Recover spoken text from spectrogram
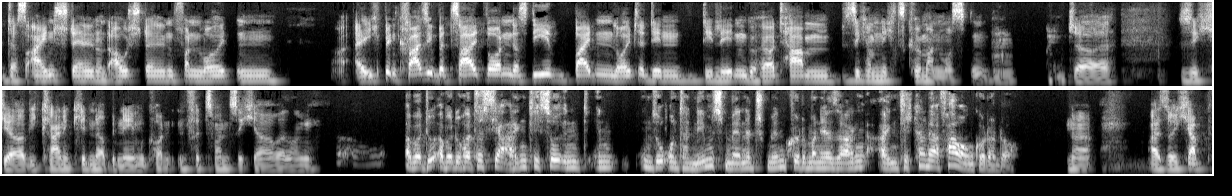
das Einstellen und Ausstellen von Leuten. Äh, ich bin quasi bezahlt worden, dass die beiden Leute, denen die Läden gehört haben, sich um nichts kümmern mussten. Mhm. Und sich wie kleine Kinder benehmen konnten für 20 Jahre lang. Aber du, aber du hattest ja eigentlich so in, in, in so Unternehmensmanagement, würde man ja sagen, eigentlich keine Erfahrung, oder doch? Naja, also ich habe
